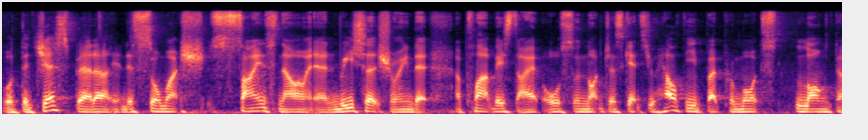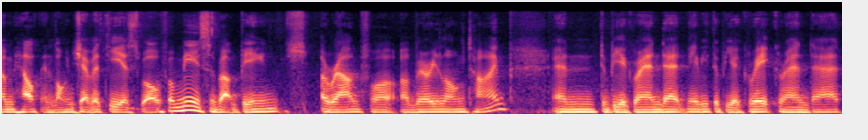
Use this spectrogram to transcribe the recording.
we'll digest better. And there's so much science now and research showing that a plant-based diet also not just gets you healthy, but promotes long-term health and longevity as well. For me, it's about being around for a very long time and to be a granddad, maybe to be a great granddad.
